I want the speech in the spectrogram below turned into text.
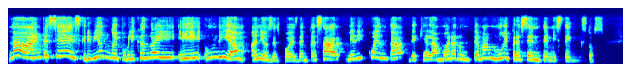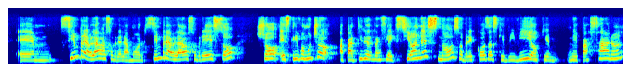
nada, empecé escribiendo y publicando ahí y un día, años después de empezar, me di cuenta de que el amor era un tema muy presente en mis textos. Em, siempre hablaba sobre el amor, siempre hablaba sobre eso. Yo escribo mucho a partir de reflexiones, ¿no? Sobre cosas que viví o que me pasaron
